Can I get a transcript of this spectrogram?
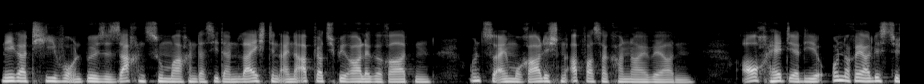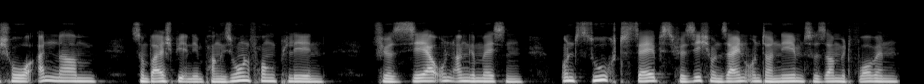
negative und böse Sachen zu machen, dass sie dann leicht in eine Abwärtsspirale geraten und zu einem moralischen Abwasserkanal werden. Auch hält er die unrealistisch hohe Annahmen, zum Beispiel in den Pensionfondsplänen, für sehr unangemessen und sucht selbst für sich und sein Unternehmen zusammen mit Warren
